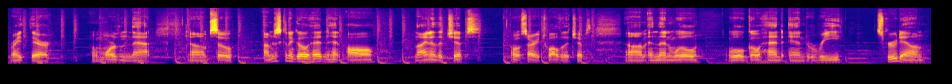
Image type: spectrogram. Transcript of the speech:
right there. No more than that. Um, so I'm just gonna go ahead and hit all nine of the chips oh sorry 12 of the chips. Um, and then we'll we'll go ahead and re screw down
